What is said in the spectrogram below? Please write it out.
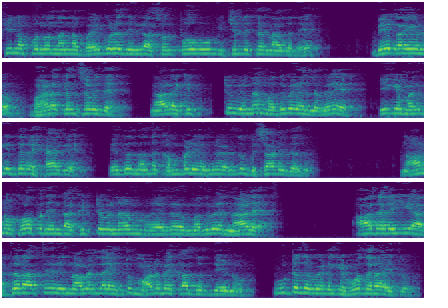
ಶೀನಪ್ಪನು ನನ್ನ ಬೈಗುಳದಿಂದ ಸ್ವಲ್ಪವೂ ವಿಚಲಿತನಾಗದೆ, ಬೇಗ ಹೇಳು, ಬಹಳ ಕೆಲಸವಿದೆ. ನಾಳೆ ಕಿಟ್ಟುವಿನ ಮದುವೆಯಲ್ಲವೇ? ಹೀಗೆ ಮಲಗಿದ್ದರೆ ಹೇಗೆ? ಎಂದು ನನ್ನ ಕಂಬಳಿಯನ್ನು ಎಳೆದು ಬಿಸಾಡಿದನು. ನಾನು ಕೋಪದಿಂದ ಕಿಟ್ಟುವಿನ ಮದುವೆ ನಾಳೆ. ಆದರೆ ಈ ಅರ್ಧರಾತ್ರಿ ನಾವೆಲ್ಲ ಎದ್ದು ಮಾಡಬೇಕಾದದ್ದೇನು? ಊಟದ ವೇಳೆಗೆ ಹೋದರಾಯಿತು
